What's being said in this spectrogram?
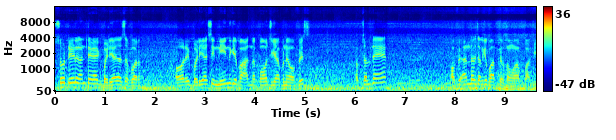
सो डेढ़ घंटे का एक बढ़िया सा सफ़र और एक बढ़िया सी नींद के बाद मैं पहुँच गया अपने ऑफ़िस। अब चलते हैं और फिर अंदर चल के बात करता हूँ आप बाकी।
